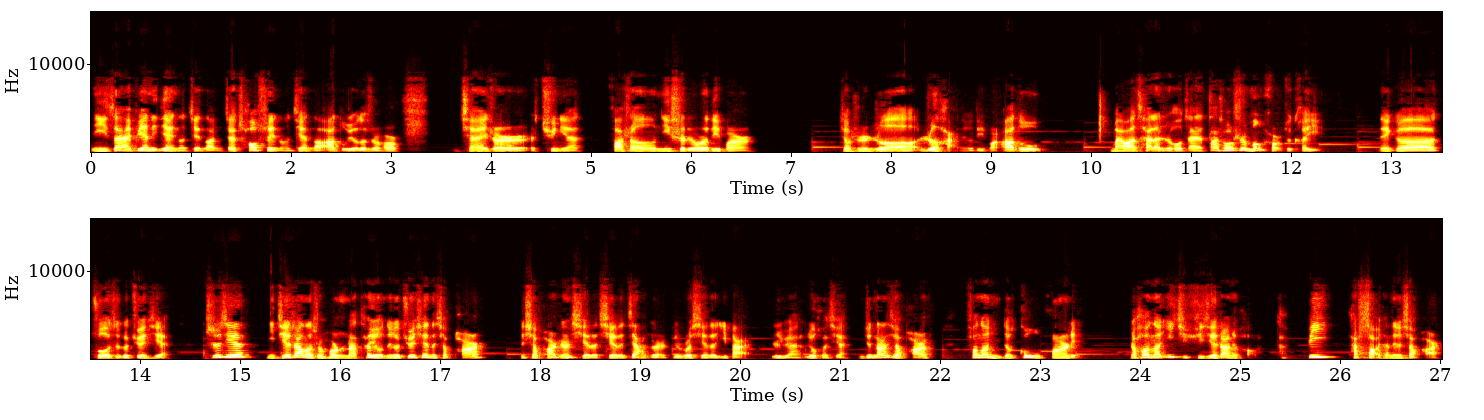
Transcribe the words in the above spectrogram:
你在便利店也能见到，你在超市也能见到。阿杜有的时候。前一阵儿，去年发生泥石流的地方，就是热热海那个地方。阿杜买完菜了之后，在大超市门口就可以那个做这个捐献，直接你结账的时候呢，他有那个捐献的小牌儿，那小牌儿顶上写的写的价格，比如说写的一百日元六块钱，你就拿小牌儿放到你的购物筐里，然后呢一起去结账就好了。他逼他扫一下那个小牌儿，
